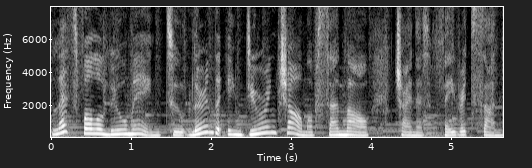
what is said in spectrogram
let's follow Liu Ming to learn the enduring charm of San Mao, China's favorite son.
